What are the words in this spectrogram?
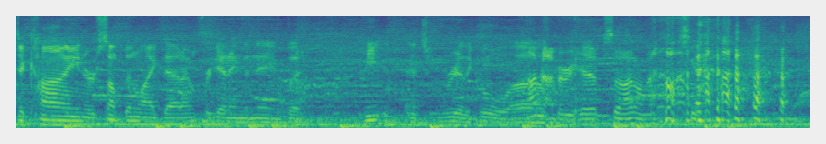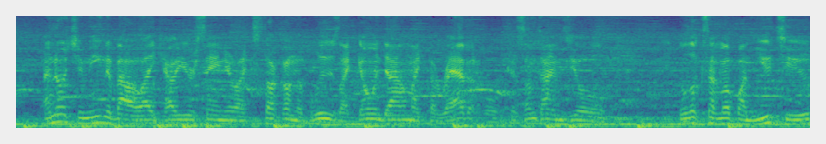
Decine or something like that. I'm forgetting the name, but he it's really cool. Uh, I'm not very hip, so I don't know. I know what you mean about like how you were saying you're like stuck on the blues, like going down like the rabbit hole. Because sometimes you'll you'll look something up on YouTube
